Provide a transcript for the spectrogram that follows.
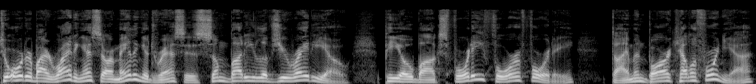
To order by writing us, our mailing address is Somebody Loves You Radio, P.O. Box 4440, Diamond Bar, California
